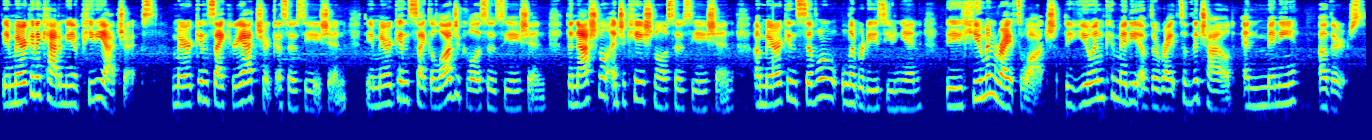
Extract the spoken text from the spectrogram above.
the American Academy of Pediatrics, American Psychiatric Association, the American Psychological Association, the National Educational Association, American Civil Liberties Union, the Human Rights Watch, the UN Committee of the Rights of the Child, and many others.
